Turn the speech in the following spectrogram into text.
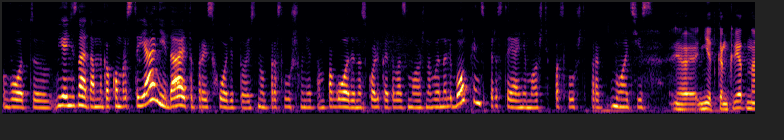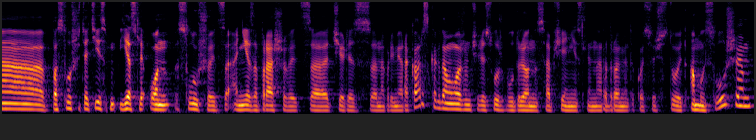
Вот. Э, я не знаю, там, на каком расстоянии, да, это происходит, то есть, ну, прослушивание там погоды, насколько это возможно. Вы на любом, в принципе, расстоянии можете послушать про, ну, АТИС? Э, нет, конкретно послушать АТИС, если он слушается, а не запрашивается через, например, АКАРС, когда мы можем через службу удаленного сообщения, если на аэродроме такой существует, а мы слушаем,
